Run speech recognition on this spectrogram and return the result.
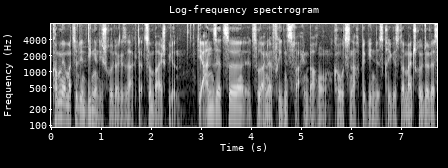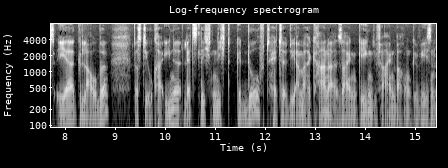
Kommen wir mal zu den Dingen, die Schröder gesagt hat. Zum Beispiel, die Ansätze zu einer Friedensvereinbarung kurz nach Beginn des Krieges. Da meint Schröder, dass er glaube, dass die Ukraine letztlich nicht gedurft hätte. Die Amerikaner seien gegen die Vereinbarung gewesen.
